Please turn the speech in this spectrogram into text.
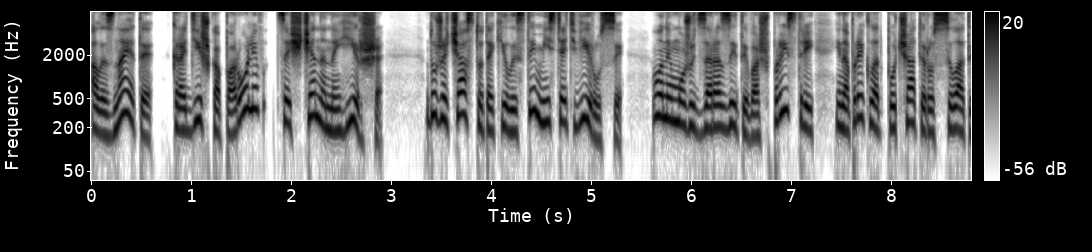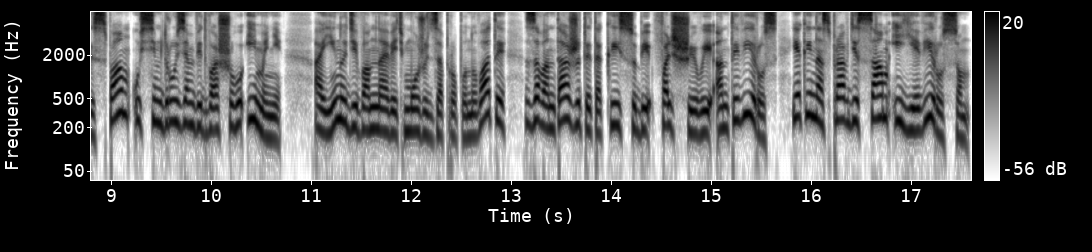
Але знаєте, крадіжка паролів – це ще не найгірше. Дуже часто такі листи містять віруси. Вони можуть заразити ваш пристрій і, наприклад, почати розсилати спам усім друзям від вашого імені, а іноді вам навіть можуть запропонувати завантажити такий собі фальшивий антивірус, який насправді сам і є вірусом.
